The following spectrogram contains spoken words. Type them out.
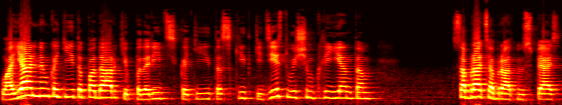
лояльным какие-то подарки, подарить какие-то скидки действующим клиентам, собрать обратную связь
